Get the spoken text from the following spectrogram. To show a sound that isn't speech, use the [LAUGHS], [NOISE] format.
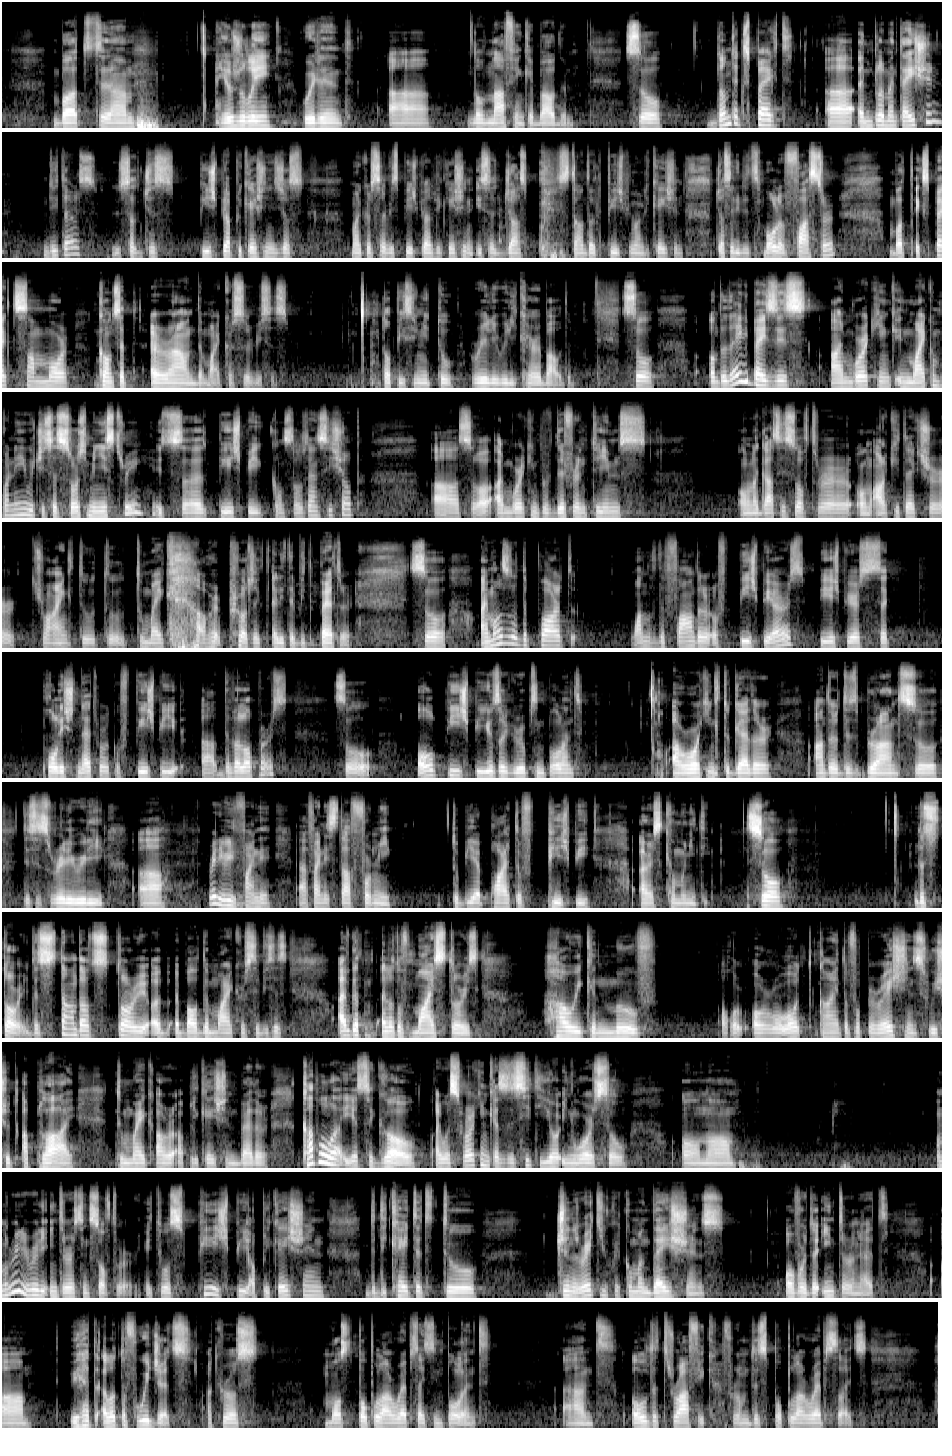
but um, usually we didn't uh, know nothing about them. So don't expect uh, implementation details. It's just PHP application is just microservice PHP application is a just [LAUGHS] standard PHP application, just a little bit smaller, faster, but expect some more concept around the microservices. Topics you need to really, really care about them. So on the daily basis, I'm working in my company, which is a source ministry. It's a PHP consultancy shop. Uh, so I'm working with different teams on legacy software, on architecture, trying to, to, to make [LAUGHS] our project a little bit better. So I'm also the part, one of the founder of PHPers. PHPers is a Polish network of PHP uh, developers. So all PHP user groups in Poland are working together under this brand. So this is really, really, uh, really, really funny, uh, funny stuff for me to be a part of PHP Rs community. So the story, the standout story about the microservices, I've got a lot of my stories, how we can move or, or, what kind of operations we should apply to make our application better. A couple of years ago, I was working as a CTO in Warsaw on uh, on really, really interesting software. It was PHP application dedicated to generating recommendations over the internet. Um, we had a lot of widgets across most popular websites in Poland. And all the traffic from these popular websites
